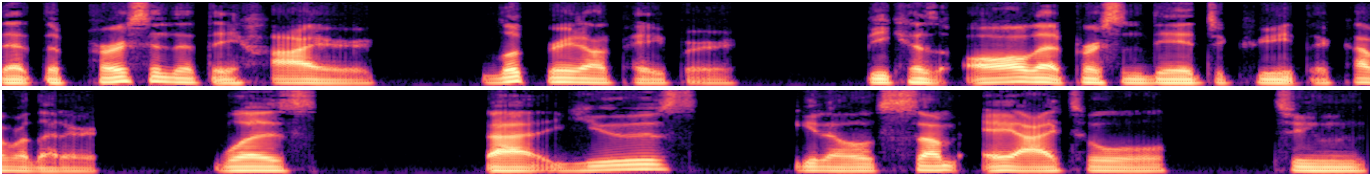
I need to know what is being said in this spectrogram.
that the person that they hired looked great on paper because all that person did to create their cover letter was uh, use, you know, some AI tool to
